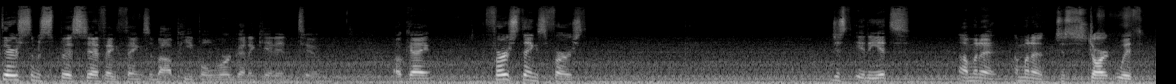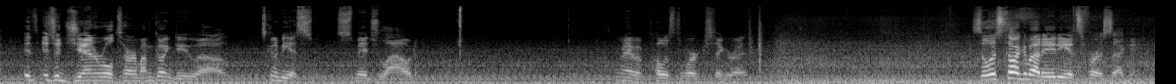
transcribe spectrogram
there's some specific things about people we're going to get into. Okay? First things first. Just idiots. I'm gonna I'm gonna just start with it's, a general term. I'm going to uh, it's going to be a smidge loud. I'm gonna have a post work cigarette. So let's talk about idiots for a second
